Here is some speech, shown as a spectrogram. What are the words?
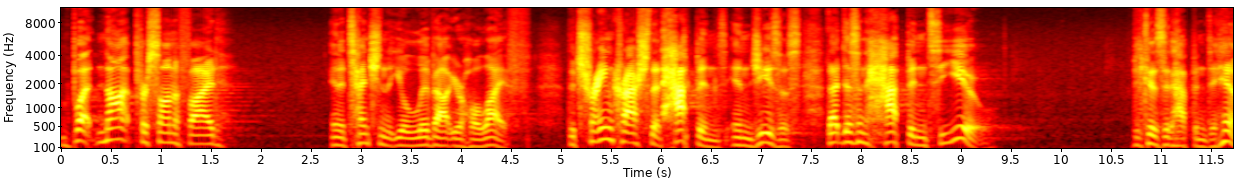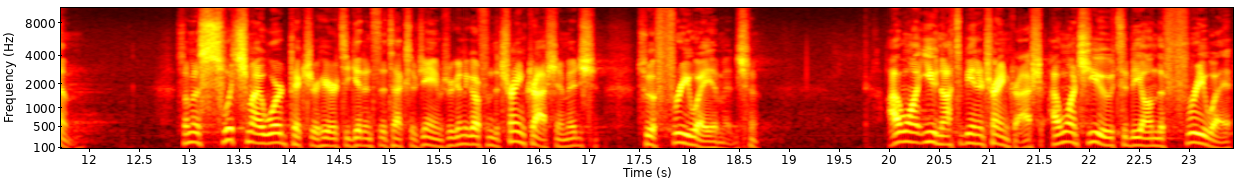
But not personified in a tension that you'll live out your whole life. The train crash that happened in Jesus, that doesn't happen to you because it happened to him. So I'm going to switch my word picture here to get into the text of James. We're going to go from the train crash image to a freeway image. I want you not to be in a train crash. I want you to be on the freeway.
